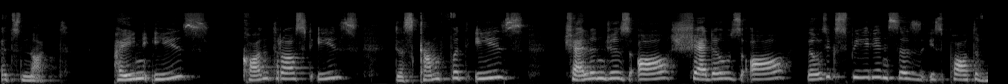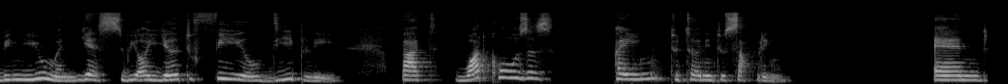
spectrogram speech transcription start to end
It's not. Pain is, contrast is, discomfort is, challenges are, shadows are. Those experiences is part of being human. Yes, we are here to feel deeply. But what causes pain to turn into suffering? And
